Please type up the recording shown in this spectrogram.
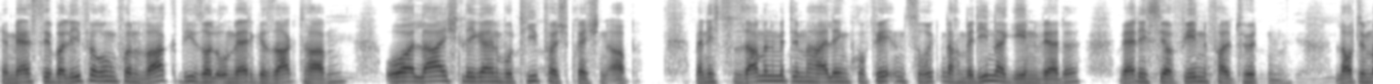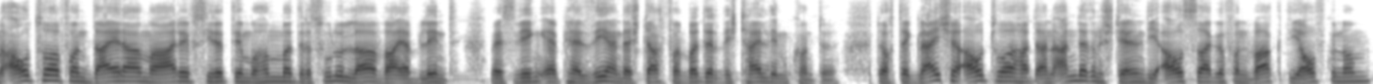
Gemäß der Überlieferung von Waqdi soll Umar gesagt haben, O Allah, ich lege ein Votivversprechen ab. Wenn ich zusammen mit dem heiligen Propheten zurück nach Medina gehen werde, werde ich sie auf jeden Fall töten. Laut dem Autor von Daira Ma'arif Sirat Muhammad Rasulullah war er blind, weswegen er per se an der Schlacht von Badr nicht teilnehmen konnte. Doch der gleiche Autor hat an anderen Stellen die Aussage von Waqti aufgenommen,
